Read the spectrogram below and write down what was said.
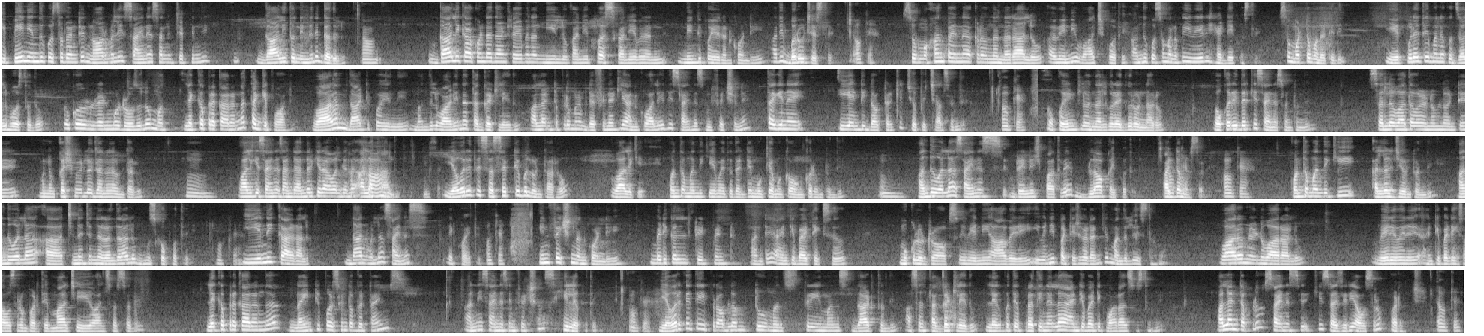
ఈ పెయిన్ ఎందుకు వస్తుందంటే నార్మలీ సైనస్ అని చెప్పింది గాలితో నిండిన గదులు. గాలి కాకుండా దాంట్లో ఏమైనా నీళ్ళు కానీ పస్ కానీ ఏమైనా నిండిపోయారు అనుకోండి అది బరువు చేస్తాయి. ఓకే. సో మొహం పైన అక్కడ ఉన్న నరాలు అవన్నీ వాచిపోతాయి. అందుకోసం మనకు ఇవి హెడేక్ వస్తాయి. సో మొట్టమొదటిది ఎప్పుడైతే మనకు జలుబు వస్తుందో ఒక రెండు మూడు రోజుల్లో మొ- లెక్క ప్రకారంగా తగ్గిపోవాలి. వారం దాటిపోయింది మందులు వాడినా తగ్గట్లేదు. అలాంటప్పుడు మనం డెఫినెట్లీ అనుకోవాలి ఇది సైనస్ ఇన్ఫెక్షనే తగిన ఈఎన్టీ డాక్టర్కి చూపించాల్సిందే. ఓకే. ఒక ఇంట్లో నలుగురు ఐదుగురు ఉన్నారు. ఒకరిద్దరికి సైనస్ ఉంటుంది. చల్ల వాతావరణంలో అంటే మనం కాశ్మీర్లో జనాలు ఉంటారు. వాళ్ళకి సైనస్ అంటే అందరికీ రావాలి కదా? అలా కాదు. ఎవరైతే ససెప్టబుల్ ఉంటారో వాళ్ళకి కొంతమందికి ఏమవుతుందంటే ముఖ్య ముక్క వంకర ఉంటుంది. అందువల్ల సైనస్ డ్రైనేజ్ పాత్వే బ్లాక్ అయిపోతుంది అడ్డం. వస్తుంది. ఓకే. కొంతమందికి అలర్జీ ఉంటుంది అందువల్ల చిన్న చిన్న రంధ్రాలు మూసుకుపోతాయి. ఈ ఎన్ని కారణాలు? దానివల్ల సైనస్ ఎక్కువ అవుతుంది ఓకే. ఇన్ఫెక్షన్ అనుకోండి మెడికల్ ట్రీట్మెంట్ అంటే యాంటీబయాటిక్స్ ముక్కులు డ్రాప్స్ ఇవన్నీ ఆవిరి ఇవన్నీ పట్టించుకోవడానికి మందులు ఇస్తాము. వారం రెండు వారాలు వేరే వేరే యాంటీబయాటిక్స్ అవసరం పడితే మార్చి ఇవ్వాల్సి వస్తుంది. లెక్క ప్రకారంగా ninety percent of the times అన్ని సైనస్ ఇన్ఫెక్షన్స్ హీల్ అయిపోతాయి. ఓకే. ఎవరికైతే ఈ problem two months three months దాటుతుంది అసలు తగ్గట్లేదు లేకపోతే ప్రతి నెల యాంటీబయాటిక్ వాడాల్సి వస్తుంది అలాంటప్పుడు సైనస్కి సర్జరీ అవసరం పడవచ్చు. ఓకే.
